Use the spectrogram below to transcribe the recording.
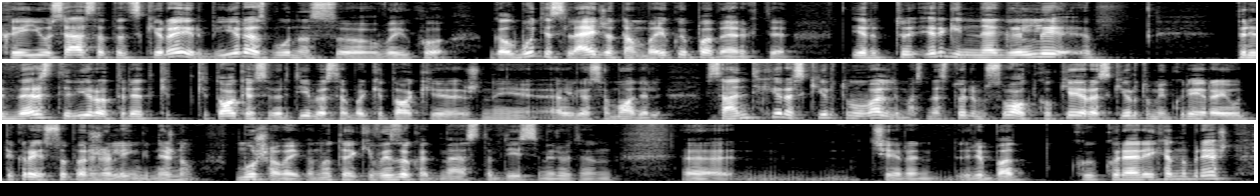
Kai jūs esate atskirai ir vyras būna su vaiku, galbūt jis leidžia tam vaikui paverkti ir tu irgi negali priversti vyro turėti kitokias vertybės arba kitokį, žinai, elgesio modelį. Santykiai yra skirtumų valdymas. Mes turim suvokti, kokie yra skirtumai, kurie yra jau tikrai super žalingi. Nežinau, muša vaiką. Nu, tai akivaizdu, kad mes stabdysim ir jau ten e, čia yra riba, kurią reikia nubrėžti.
